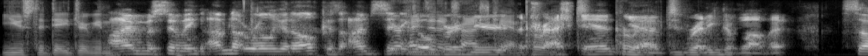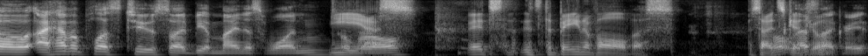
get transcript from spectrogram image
used to daydreaming. I'm assuming I'm not rolling at all because I'm sitting head's in a over trash near can, a trash can. correct. Yeah, ready to vomit. So I have a plus two, so I'd be a minus one overall. yes, it's it's the bane of all of us. Besides Oh, that's not great.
